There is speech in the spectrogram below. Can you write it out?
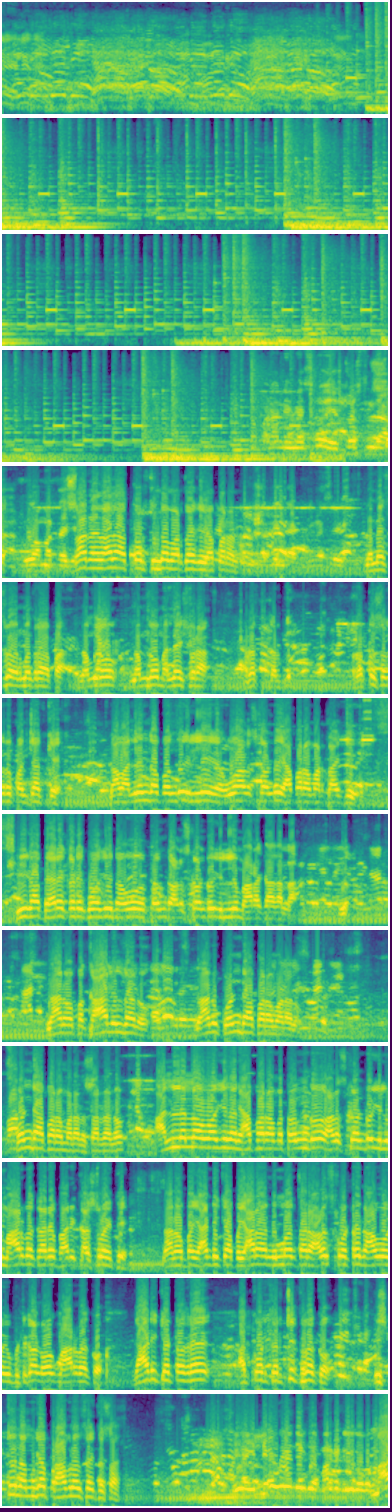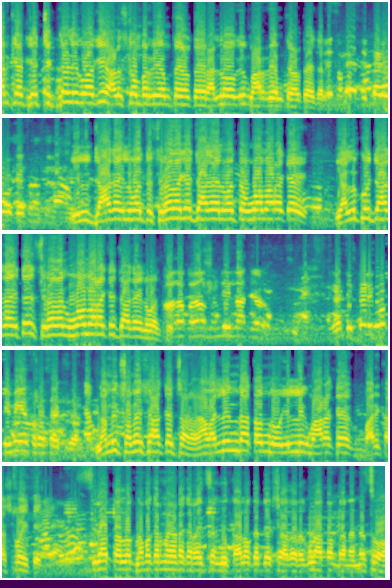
cara, é legal. ನಿಮ್ಮ ಹೆಸರು ಎಷ್ಟು ವರ್ಷದಿಂದ ಹೂವ ಮಾಡ್ತಾ ಸರ್ ನಾವೆಲ್ಲ ಹತ್ತು ವರ್ಷದಿಂದ ಮಾಡ್ತಾ ಇದ್ದೀವಿ ವ್ಯಾಪಾರ? ನಿಮ್ಮ ಹೆಸರು ಹನುಮಂತರಾಯಪ್ಪ. ನಮ್ದು ನಮ್ದು ಮಲ್ಲೇಶ್ವರ ರಕ್ತ ರತ್- ರತ್ನಸಂದ್ರ ಪಂಚಾಯತ್ಗೆ. ನಾವು ಅಲ್ಲಿಂದ ಬಂದು ಇಲ್ಲಿ ಹೂ ಅಳಿಸ್ಕೊಂಡು ವ್ಯಾಪಾರ ಮಾಡ್ತಾ ಇದ್ದೀವಿ. ಈಗ ಬೇರೆ ಕಡೆಗೆ ಹೋಗಿ ನಾವು ತಂದು ಅಳಿಸ್ಕೊಂಡು ಇಲ್ಲಿ ಮಾರಕ್ಕಾಗಲ್ಲ. ನಾನು ಒಬ್ಬ ಕಾಲಿಲ್ದಾನು. ನಾನು ಕೊಂಡು ವ್ಯಾಪಾರ ಮಾಡೋನು. ಕೊಂಡ್ ವ್ಯಾಪಾರ ಮಾಡೋಣ ಸರ್ ನಾನು. ಅಲ್ಲೆಲ್ಲ ಹೋಗಿ ನಾನು ವ್ಯಾಪಾರ ತಂದು ಅಳಿಸ್ಕೊಂಡು ಇಲ್ಲಿ ಮಾರ್ಬೇಕಾದ್ರೆ ಭಾರಿ ಕಷ್ಟವೈತಿ ನಾನೊಬ್ಬ ಹ್ಯಾಂಡಿಕ್ಯಾಪ್ ಯಾರ ನಿಮ್ಮಂತಾರ ಅಳಿಸ್ಕೊಟ್ರೆ ನಾವು ಬಿಟ್ಕೊಂಡು ಹೋಗಿ ಮಾರ್ಬೇಕು. ಗಾಡಿ ಕೆಟ್ಟೋದ್ರೆ ಹತ್ತು ಕೋಟಿ ಖರ್ಚಿಕ್ಬೇಕು. ಇಷ್ಟು ನಮ್ಗೆ ಪ್ರಾಬ್ಲಮ್ಸ್ ಐತೆ ಸರ್. ಮಾರ್ಕೆಟ್ಗೆ ಚಿಕ್ಕಳ್ಳಿಗೆ ಹೋಗಿ ಅಳಿಸ್ಕೊಂಡ್ ಬರ್ರಿ ಅಂತ ಹೇಳ್ತಾ ಇದಾರೆ ಅಲ್ಲಿ ಹೋಗಿ ಮಾರ್ರಿ ಅಂತ ಹೇಳ್ತಾ ಇದ್ದಾರೆ. ಇಲ್ಲಿ ಜಾಗ ಇಲ್ವಂತೆ ಸಿರದಾಗೆ ಜಾಗ ಇಲ್ವಂತೆ ಹೂವ ಮಾರಕ್ಕೆ. ಎಲ್ಲಕ್ಕೂ ಜಾಗ ಐತೆ ಸಿರಾದಾಗ ಹೂವ ಮಾರಕ್ಕೆ ಜಾಗ ಇಲ್ವಂತೆ. ಈಗ ಚಿಕ್ಕಳ್ಳಿಗೆ ಹೋಗಿ ನಿಮಗೆ ಸಮಸ್ಯೆ ಆಗ್ತಿದೆ ನಮಗ್ ಸಮಸ್ಯೆ ಆಕೈತ್ ಸರ್. ನಾವ್ ಅಲ್ಲಿಂದ ತಂದು ಇಲ್ಲಿಗೆ ಮಾರಕ್ಕೆ ಭಾರಿ ಕಷ್ಟ ಐತಿ. ಸಿರಾ ತಾಲೂಕ್ ನಮ್ಮ ಕರ್ನಾಟಕ ರೈತ ಸಂಘದ ತಾಲೂಕ್ ಅಧ್ಯಕ್ಷ ಆದ ರಘುನಾಥ್ ಅಂತ ನನ್ನ ಹೆಸರು.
